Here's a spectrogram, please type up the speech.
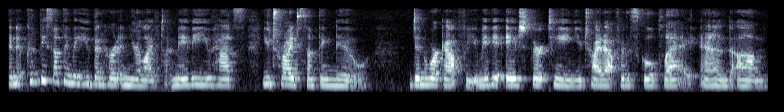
And it could be something that you've been hurt in your lifetime. Maybe you had you tried something new, didn't work out for you. Maybe at age 13 you tried out for the school play and um,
